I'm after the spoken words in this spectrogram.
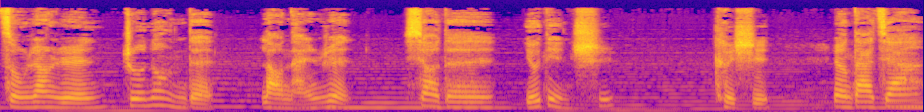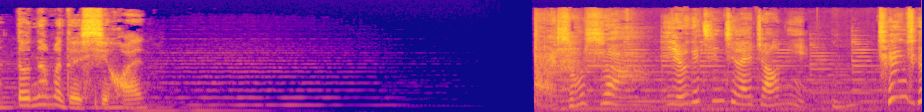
总让人捉弄的老男人，笑得有点痴，可是让大家都那么的喜欢。什么事啊？有一个亲戚来找你。亲戚。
